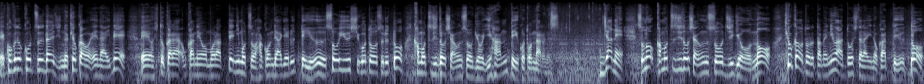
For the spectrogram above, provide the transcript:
え国土交通大臣の許可を得ないで、えー、人からお金をもらって荷物を運んであげるっていう、そういう仕事をすると、貨物自動車運送業違反っていうことになるんです。じゃあね、その貨物自動車運送事業の許可を取るためにはどうしたらいいのかっていうと、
